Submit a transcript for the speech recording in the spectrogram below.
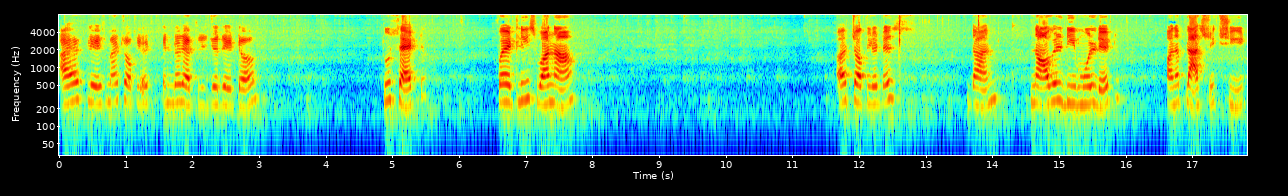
I have placed my chocolate in the refrigerator to set for at least 1 hour. Our chocolate is done. Now we'll demold it on a plastic sheet.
